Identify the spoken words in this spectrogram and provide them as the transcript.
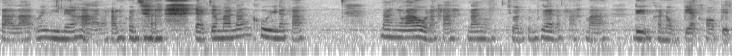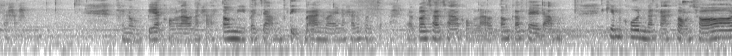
สาระไม่มีเนื้อหานะคะ ทุกคนจะอยากจะมานั่งคุยนะคะ นั่งเล่านะคะ นั่งชวนเพื่อนๆนะคะ มาดื่มขนมเปี๊ยะคอเป็ดนะคะ ขนมเปี๊ยะของเรานะคะ ต้องมีประจำติดบ้านไว้นะคะ ทุกคนจะแล้วก็เช้าๆของเราต้องกาแฟดำ เข้มข้นนะคะสองช้อน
